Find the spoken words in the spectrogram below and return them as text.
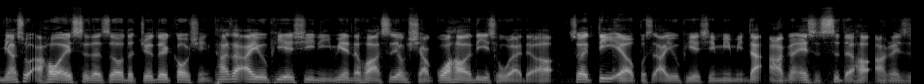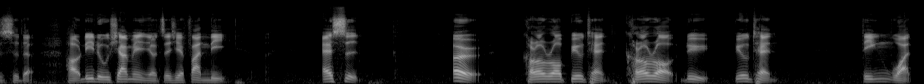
描述 R 或 S 的时候的绝对构型，它在 IUPAC 里面的话是用小括号立出来的啊，所以 DL 不是 IUPAC 命名，但 R 跟 S 是的哈，R 跟 S 是的。好，例如下面有这些范例：S 二 chlorobutane，chloro 氯，butane 丁烷，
